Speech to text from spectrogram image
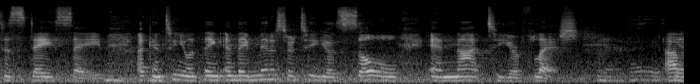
to stay saved, a continual thing. And they minister to your soul and not to your flesh. Yes. I Yeah,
